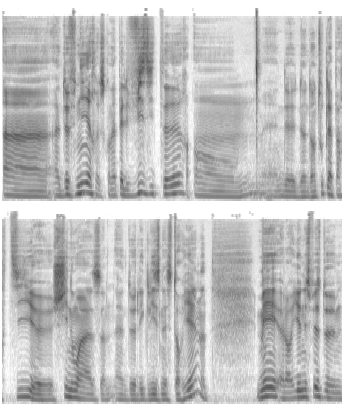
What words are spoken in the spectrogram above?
à, à devenir ce qu'on appelle visiteur en, de- de- dans toute la partie euh, chinoise euh, de l'Église nestorienne. Mais alors, il y a une espèce de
